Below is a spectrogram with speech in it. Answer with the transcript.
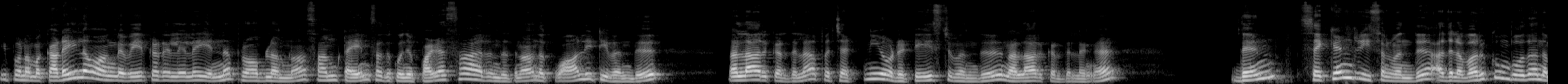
இப்போ நம்ம கடையில் வாங்கின வேர்க்கடலையில் என்ன ப்ராப்ளம்னா சம்டைம்ஸ் அது கொஞ்சம் பழசாக இருந்ததுன்னா அந்த குவாலிட்டி வந்து நல்லா இருக்கிறதில்ல. அப்போ சட்னியோட டேஸ்ட் வந்து நல்லா இருக்கிறது இல்லைங்க தென் செகண்ட் ரீசன் வந்து அதில் வறுக்கும் போது அந்த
